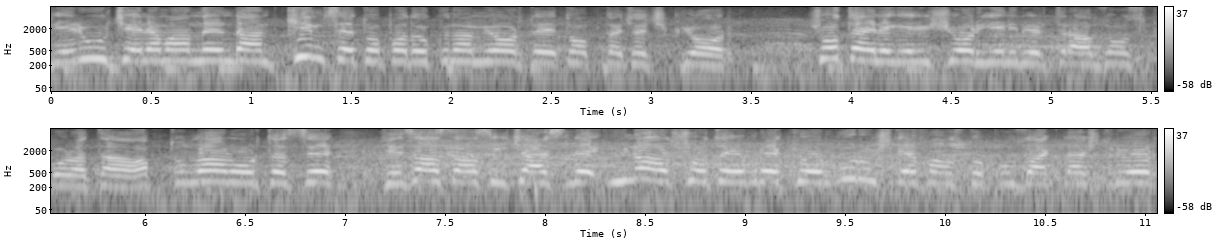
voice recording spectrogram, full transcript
ileri uç elemanlarından kimse topa dokunamıyor ve top taça çıkıyor. Şota ile gelişiyor yeni bir Trabzonspor hata. Abdullah'ın ortası ceza sahası içerisinde Ünal Şota'ya bırakıyor. Vuruş defans topu uzaklaştırıyor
